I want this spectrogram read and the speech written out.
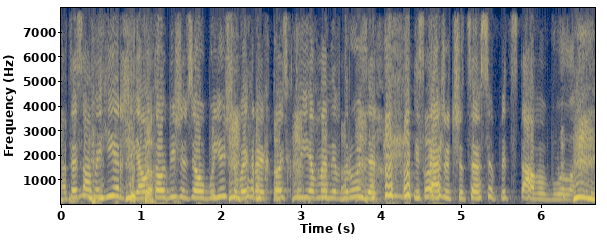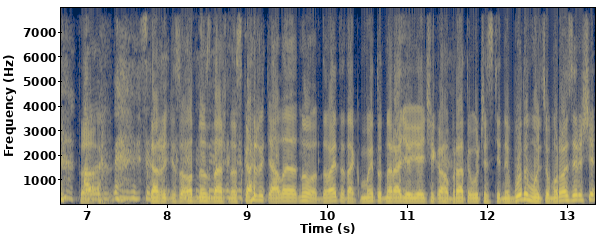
А це саме гірше. Я того більше всього боюсь, що виграє хтось, хто є в мене в друзях, і скажуть, що це все підстава була. Так. Скажуть однозначно скажуть, але ну давайте так. Ми тут на радіо UA Чикаго брати участі не будемо у цьому розіграші.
